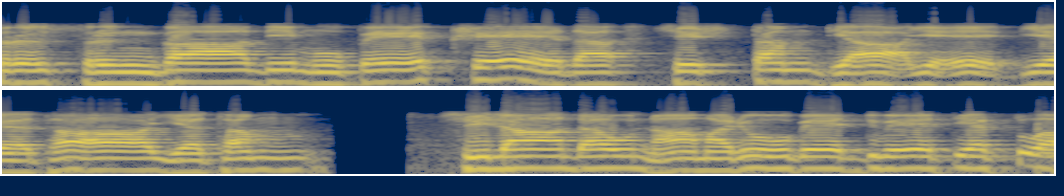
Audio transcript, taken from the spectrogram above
नृशृङ्गादिमुपेक्षेद शिष्टं ध्यायेद्यथायथम् शिलादौ नामरूपे द्वे त्यक्त्वा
